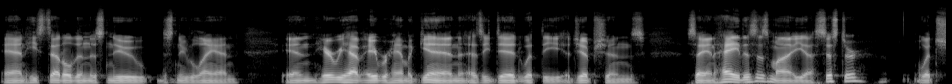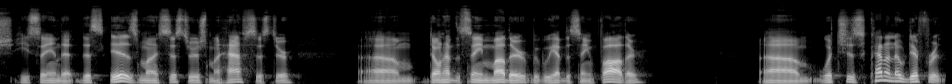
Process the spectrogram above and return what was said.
and he settled in this new this new land. And here we have Abraham again, as he did with the Egyptians saying, Hey, this is my uh, sister, which he's saying that this is my sister's, my half sister. Um, don't have the same mother, but we have the same father, um, which is kind of no different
